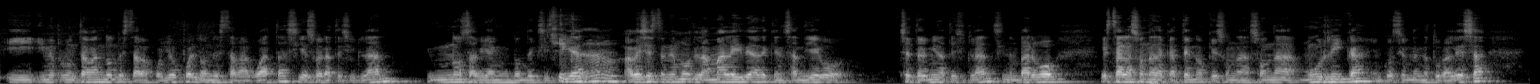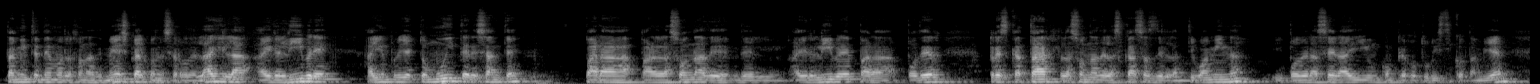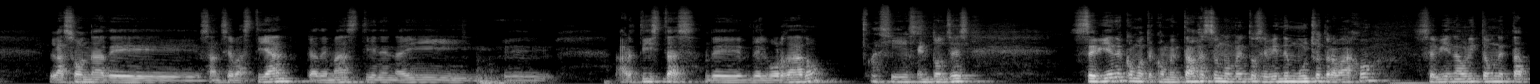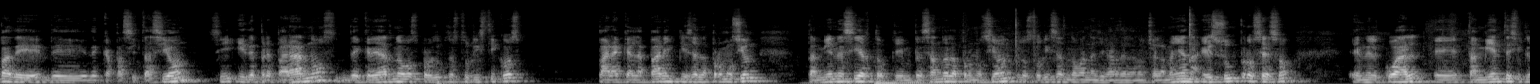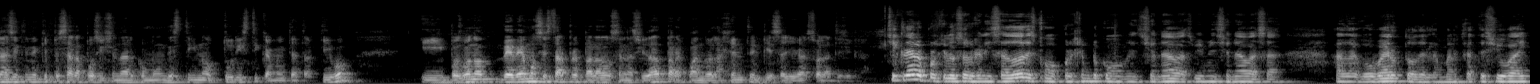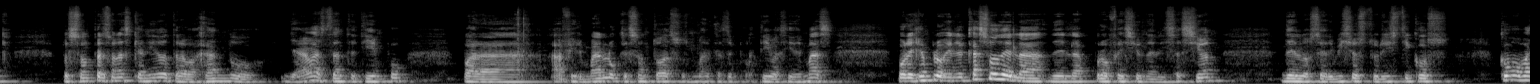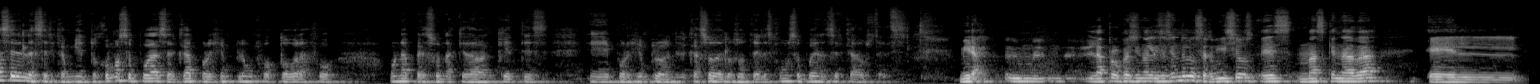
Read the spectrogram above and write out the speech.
y, me preguntaban dónde estaba Coyopol, dónde estaba Guata, si eso era Teciutlán, no sabían dónde existía. A veces tenemos la mala idea de que en San Diego se termina Teciutlán, sin embargo está la zona de Acateno, que es una zona muy rica en cuestión de naturaleza. También tenemos la zona de Mezcal con el Cerro del Águila, aire libre. Hay un proyecto muy interesante para, para la zona del aire libre, para poder rescatar la zona de las casas de la antigua mina y poder hacer ahí un complejo turístico también. La zona de San Sebastián, que además tienen ahí eh, artistas del bordado. Así es. Entonces, se viene, como te comentaba hace un momento, se viene mucho trabajo se viene ahorita una etapa de, capacitación ¿sí? y de prepararnos, de crear nuevos productos turísticos para que a la par empiece la promoción. También es cierto que empezando la promoción, los turistas no van a llegar de la noche a la mañana. Es un proceso en el cual eh, también Teciutlán se tiene que empezar a posicionar como un destino turísticamente atractivo y pues bueno, debemos estar preparados en la ciudad para cuando la gente empiece a llegar sola a Teciutlán. Sí, claro, porque los organizadores, como por ejemplo, como mencionabas, bien mencionabas a Dagoberto de la marca TCU Bike, pues son personas que han ido trabajando ya bastante tiempo para afirmar lo que son todas sus marcas deportivas y demás. Por ejemplo, en el caso de la, de la profesionalización de los servicios turísticos, ¿cómo va a ser el acercamiento? ¿Cómo se puede acercar, por ejemplo, un fotógrafo, una persona que da banquetes, eh, por ejemplo, en el caso de los hoteles, ¿cómo se pueden acercar a ustedes? Mira, mm, la profesionalización de los servicios es más que nada el,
